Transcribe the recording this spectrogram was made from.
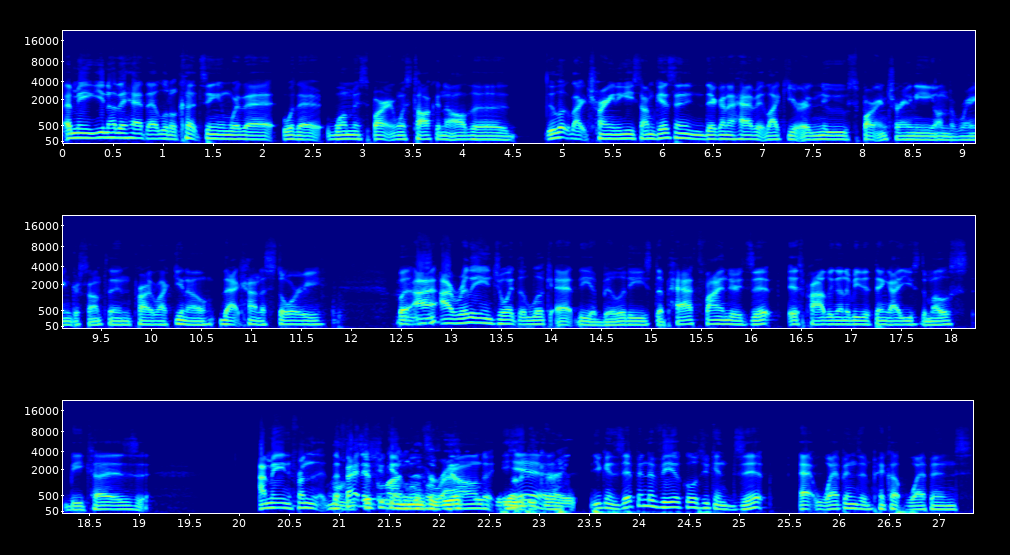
I mean, you know, they had that little cutscene where that where that woman Spartan was talking to all the they look like trainees. So I'm guessing they're gonna have it like you're a new Spartan trainee on the ring or something. Probably like, you know, that kind of story. But mm-hmm. I, I really enjoyed the look at the abilities. The Pathfinder zip is probably gonna be the thing I use the most because I mean, from the, the fact that you can move around, yeah, you can zip into vehicles, you can zip at weapons and pick up weapons,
